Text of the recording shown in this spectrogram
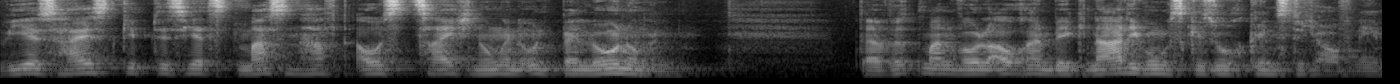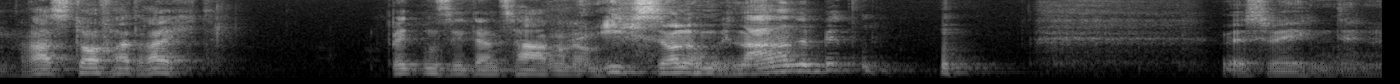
Wie es heißt, gibt es jetzt massenhaft Auszeichnungen und Belohnungen. Da wird man wohl auch ein Begnadigungsgesuch günstig aufnehmen. Rastov hat recht. Bitten Sie den Zaren um. Ich soll um Gnade bitten? Weswegen denn?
